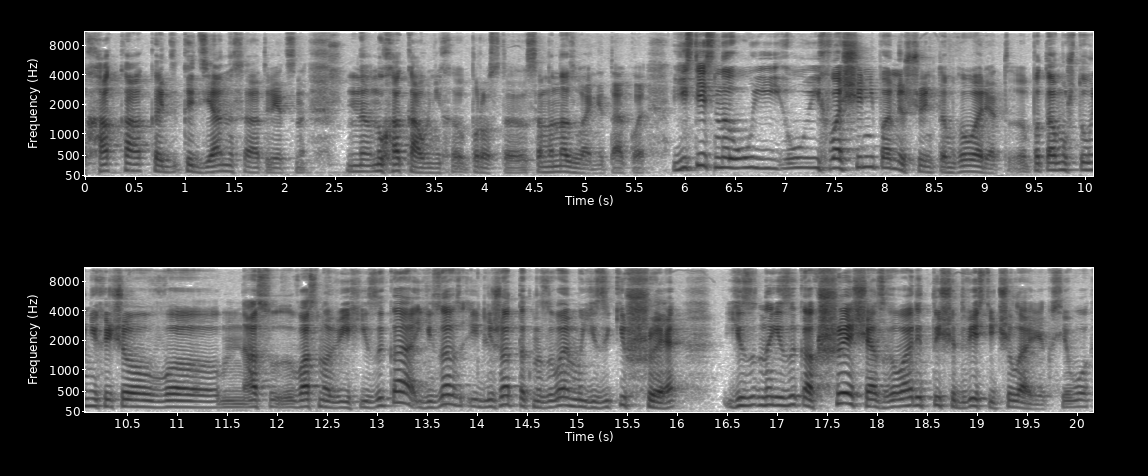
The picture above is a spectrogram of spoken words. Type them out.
Хака, Кадьяны, соответственно. Ну, Хака у них просто само название такое. Естественно, у, у их вообще не поймешь, что они там говорят, потому что у них еще в, в основе их языка лежат так называемые языки ше. На языках ше сейчас говорит 1200 человек всего.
